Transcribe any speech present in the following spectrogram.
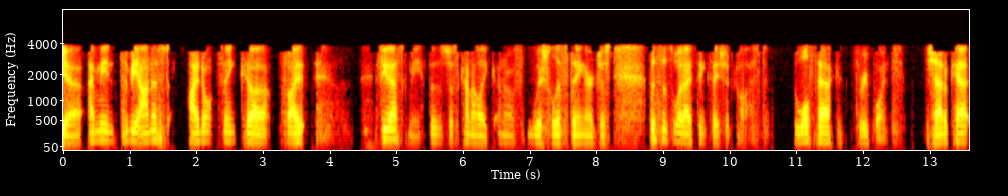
Yeah, I mean, to be honest, I don't think uh so I if you ask me, this is just kind of like I don't know wish listing or just this is what I think they should cost. The Wolf Pack, three points. The Shadow Cat,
